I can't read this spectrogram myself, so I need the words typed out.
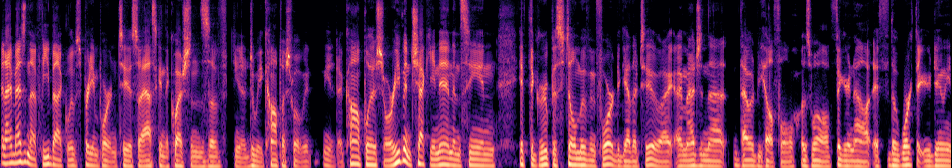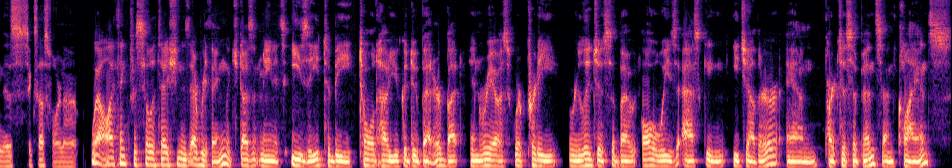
And I imagine that feedback loop's pretty important too. So asking the questions of, you know, do we accomplish what we needed to accomplish or even checking in and seeing if the group is still moving forward together too. I, I imagine that that would be helpful as well, figuring out if the work that you're doing is successful or not. Well, I think facilitation is everything, which doesn't mean it's easy to be told how you could do better. But in Reos, we're pretty religious about always asking each other and participants and clients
